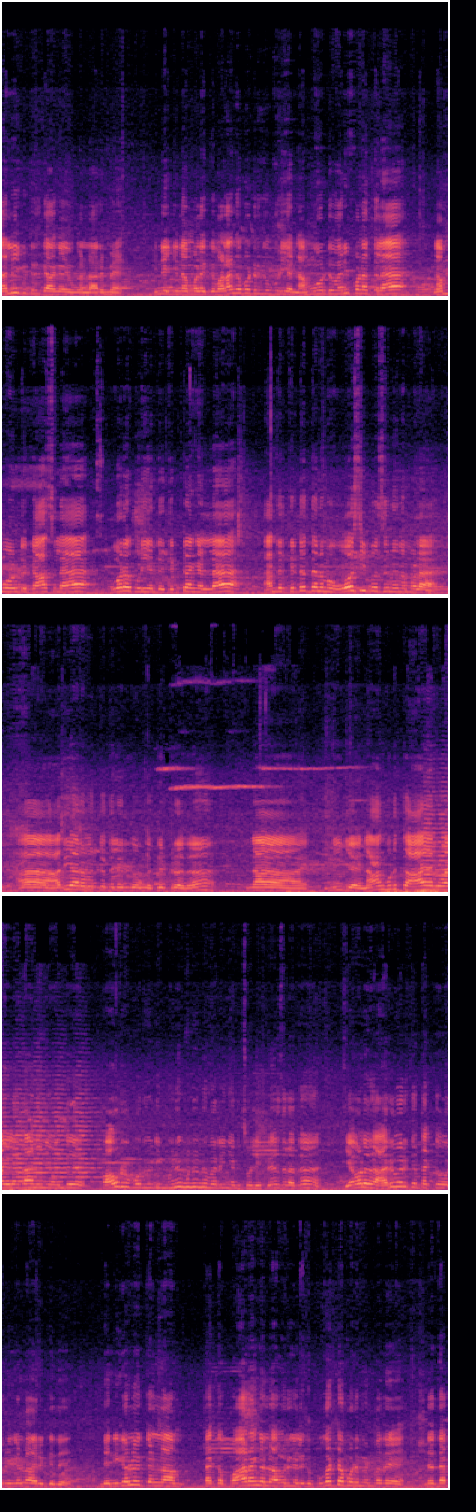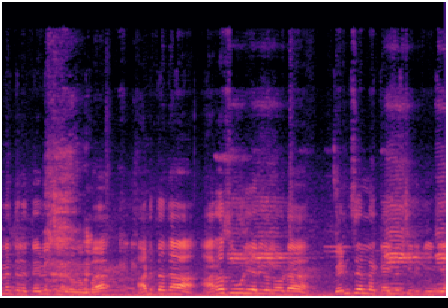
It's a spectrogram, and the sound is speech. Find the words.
தள்ளிக்கிட்டு இருக்காங்க இவங்க எல்லாருமே. இன்னைக்கு நம்மளுக்கு வழங்கப்பட்டிருக்கக்கூடிய நம்ம வீட்டு வரிப்பணத்துல நம்ம வீட்டு காசுல போடக்கூடிய இந்த திட்டங்கள்ல அந்த திட்டத்தை நம்ம ஓசி பசுன்னு நம்மளை அதிகார வர்க்கத்தில் இருக்கவங்க திட்டுறதும் நான் நீங்க நான் கொடுத்த ஆயிரம் ரூபாயில தான் நீங்க வந்து பவுடர் போட்டுக்கிட்டு மினுமினுன்னு வரீங்கன்னு சொல்லி பேசுறதும் எவ்வளவு அருவருக்கத்தக்க ஒரு நிகழ்வா இருக்குது. இந்த நிகழ்வுக்கெல்லாம் தக்க பாடங்கள் அவர்களுக்கு புகட்டப்படும் என்பதை இந்த தருணத்தில் தெரிவிச்சுக்கிறோம் நம்ம. அடுத்ததா அரசு ஊழியர்களோட பென்ஷனில் கை வச்சிருக்கீங்க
